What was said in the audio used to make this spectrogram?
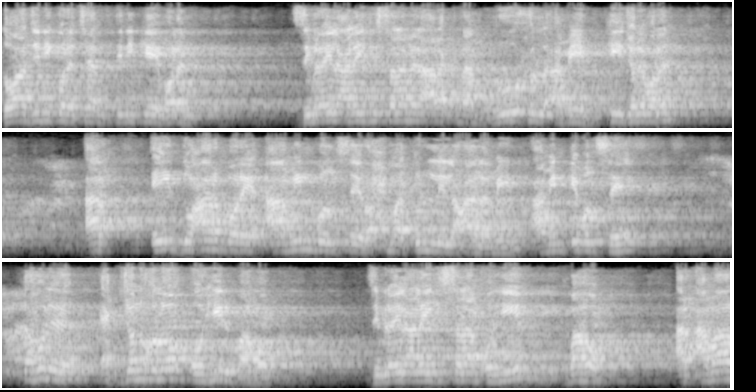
দোয়া যিনি করেছেন, তিনি কে বলেন? জিব্রাইল আলাইহিসালামের আর এক নাম রুহুল আমিন। কি জোরে বলেন? আর এই দোয়ার পরে আমিন বলছে, রহমাতুল্লিল আলামিন। আমিন কে বলছে? তাহলে একজন হলো ওহির বাহক। জিব্রাইল আলাইহিসালাম ওহির বাহক। আর আমার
